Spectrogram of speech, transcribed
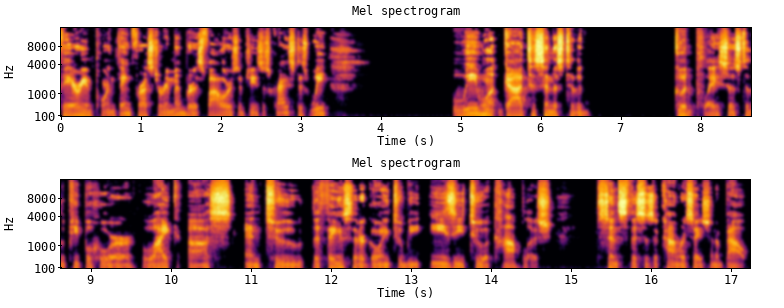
very important thing for us to remember as followers of Jesus Christ is we we want God to send us to the good places, to the people who are like us, and to the things that are going to be easy to accomplish. Since this is a conversation about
